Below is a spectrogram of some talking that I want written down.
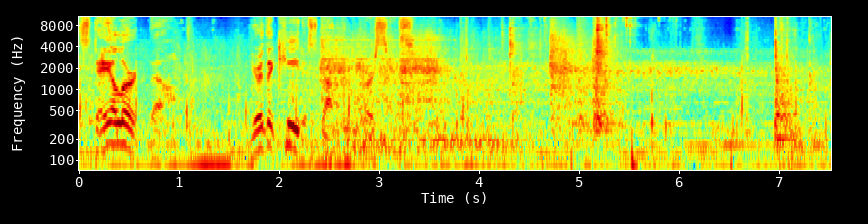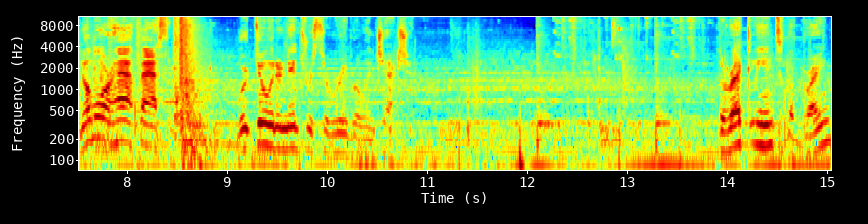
Stay alert, Bell. You're the key to stopping Perseus. No more half-assed. We're doing an intracerebral injection. Directly into the brain?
